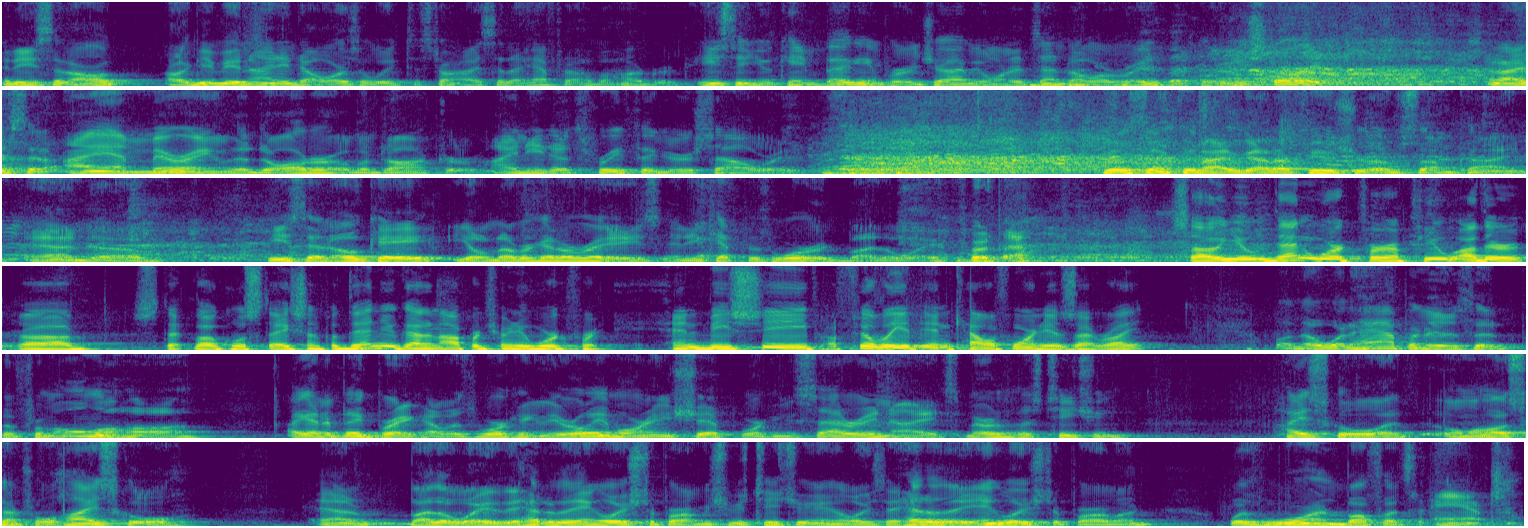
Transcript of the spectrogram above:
And he said, I'll, I'll give you $90 a week to start. I said, I have to have 100. He said, you came begging for a job. You want a $10 raise before you start. And I said, I am marrying the daughter of a doctor. I need a three-figure salary. He'll think that I've got a future of some kind. And uh, he said, okay, you'll never get a raise. And he kept his word, by the way, for that. So you then worked for a few other uh, st- local stations, but then you got an opportunity to work for NBC affiliate in California, is that right? Well, no, what happened is that from Omaha, I got a big break. I was working the early morning shift, working Saturday nights. Meredith was teaching high school at Omaha Central High School. And by the way, the head of the English department, she was teaching English, the head of the English department was Warren Buffett's aunt.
